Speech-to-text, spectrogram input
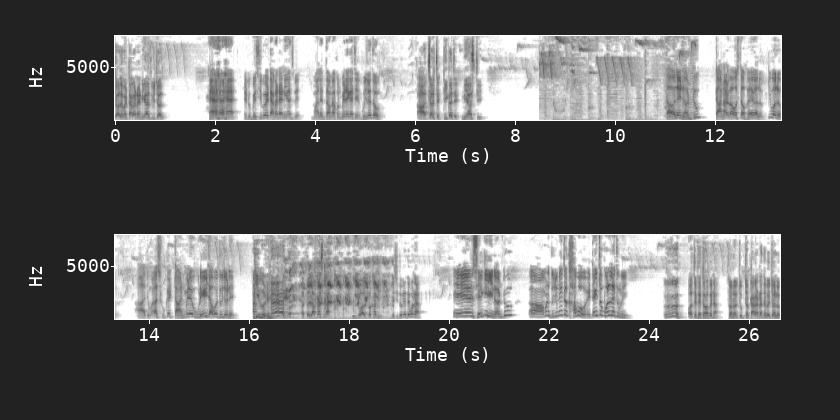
চল এবার টাকাটা নিয়ে আসবি চল। হ্যাঁ হ্যাঁ হ্যাঁ একটু বেশি করে টাকাটা নিয়ে আসবে। মালের দাম এখন বেড়ে গেছে বুঝলে তো? আচ্ছা আচ্ছা ঠিক আছে নিয়ে আসছি। তাহলে নন্টু টানার ব্যবস্থা হয়ে গেল। কি বলো? আজ আমরা সুখে টান মেরে উড়েই যাব দুজনে। কি হ্যাঁ, অত লাফাস না। তো অল্প খাবি বেশি তোকে দেবো না। এ সে কি নন্টু? আমরা দুজনেই তো খাব এটাই তো বললে তুমি। অত খেতে হবে না। শোনো চুপচাপ টাকাটা দেবে চলো।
